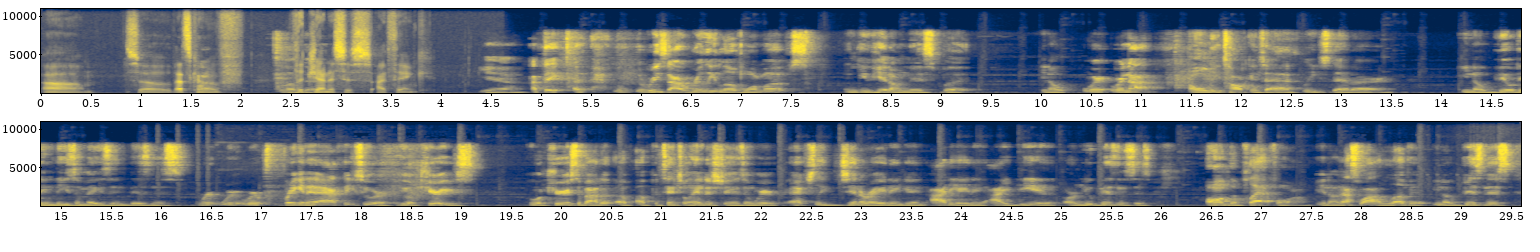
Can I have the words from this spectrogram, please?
Um, so that's kind of the that. genesis, I think. Yeah, I think uh, the reason I really love warm ups, and you hit on this, but you know, we're we're not only talking to athletes that are you know, building these amazing business. We're, we're, we're bringing in athletes who are who are curious, who are curious about a, a, a potential industries, and we're actually generating and ideating idea or new businesses on the platform. You know, that's why I love it. You know, business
